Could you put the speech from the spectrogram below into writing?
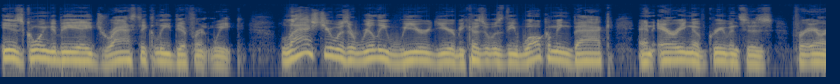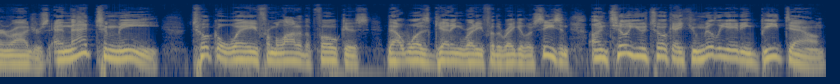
is going to be a drastically different week. Last year was a really weird year because it was the welcoming back and airing of grievances for Aaron Rodgers. And that to me took away from a lot of the focus that was getting ready for the regular season until you took a humiliating beatdown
